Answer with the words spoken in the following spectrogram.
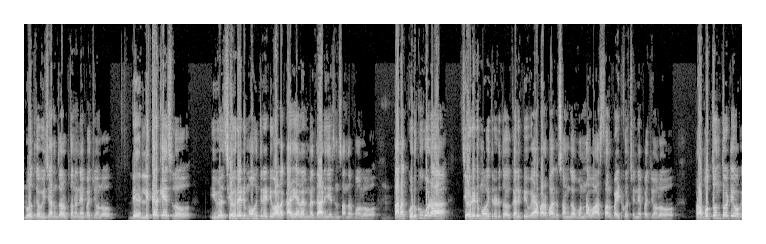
లోతుగా విచారణ జరుపుతున్న నేపథ్యంలో దే- లిక్కర్ కేసులో ఇవి చెవిరెడ్డి మోహిత్ రెడ్డి వాళ్ళ కార్యాలయాల మీద దాడి చేసిన సందర్భంలో తన కొడుకు కూడా చెవిరెడ్డి మోహిత్ రెడ్డితో కలిపి వ్యాపార భాగస్వామిగా ఉన్న వాస్తవాలు బయటకు వచ్చిన నేపథ్యంలో ప్రభుత్వంతో ఒక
